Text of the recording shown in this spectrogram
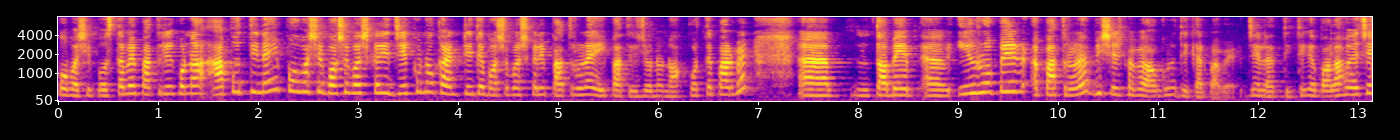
প্রবাসী প্রস্তাবে পাত্রীর কোনো আপত্তি নেই। প্রবাসে বসবাসকারী যে কোনো কান্ট্রিতে বসবাসকারী পাত্ররা এই পাত্রীর জন্য নক করতে পারবেন। তবে ইউরোপের পাত্ররা বিশেষভাবে অগ্রাধিকার পাবে। জেলার দিক থেকে বলা হয়েছে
